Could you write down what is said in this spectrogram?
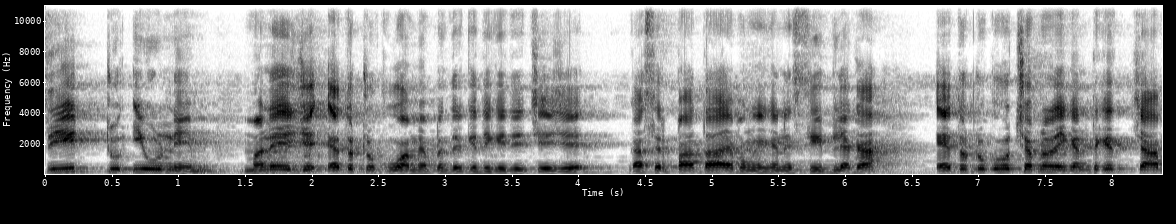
seed to your name মানে এই যে এতটুকু আমি আপনাদেরকে দেখিয়ে দিচ্ছি, এই যে গাছের পাতা এবং এখানে সিড লেখা। এতটুকু হচ্ছে আপনারা এখান থেকে চাপ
